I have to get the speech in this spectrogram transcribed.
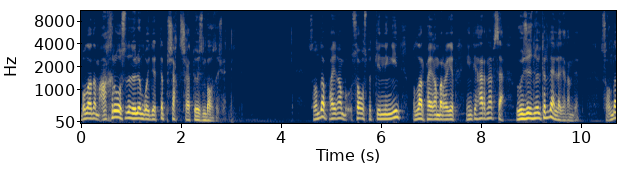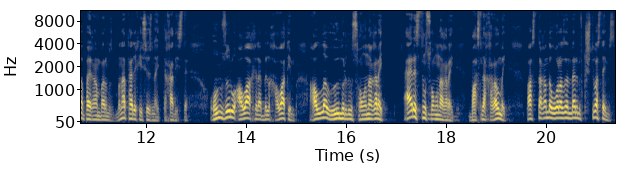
бұл адам ақыры осыдан өлем ғой деді да пышақты шығарды өзін бауыздап жіберді дейді. Сонда пайғамбар соғыс біткеннен кейін бұлар пайғамбарға келіп интихар нәпса өз өзін өлтірді әлгі адам деді. Сонда пайғамбарымыз мына тарихи сөзін айтты хадисте. Унзуру ауахира біл хаватим алла өмірдің соңына қарайды әр істің соңына қарайды басына қаралмайды бастағанда оразаны бәріміз күшті бастаймыз.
